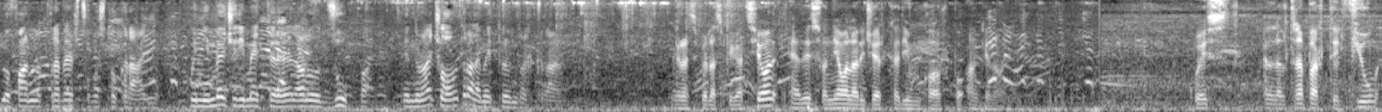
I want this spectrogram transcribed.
lo fanno attraverso questo cranio. Quindi invece di mettere la loro zuppa dentro una ciotola, la mettono dentro al cranio. Grazie per la spiegazione e adesso andiamo alla ricerca di un corpo anche noi. Questa è l'altra parte del fiume.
